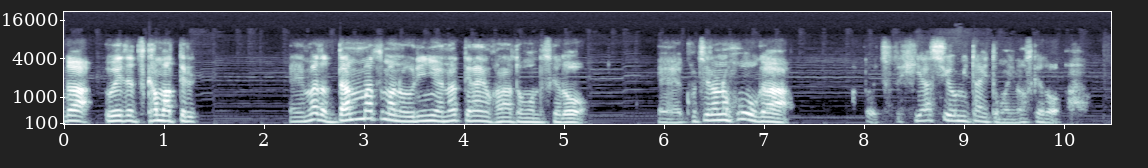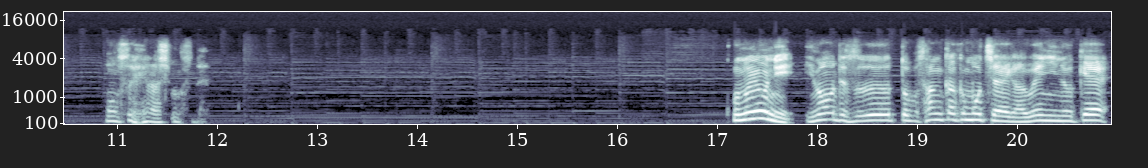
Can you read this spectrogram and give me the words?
が上で捕まってる。え、まだ断末魔の売りにはなってないのかなと思うんですけど、えこちらの方が、あとちょっと冷やしを見たいと思いますけど、本数減らしますね。このように今までずっと三角持ち合いが上に抜け、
